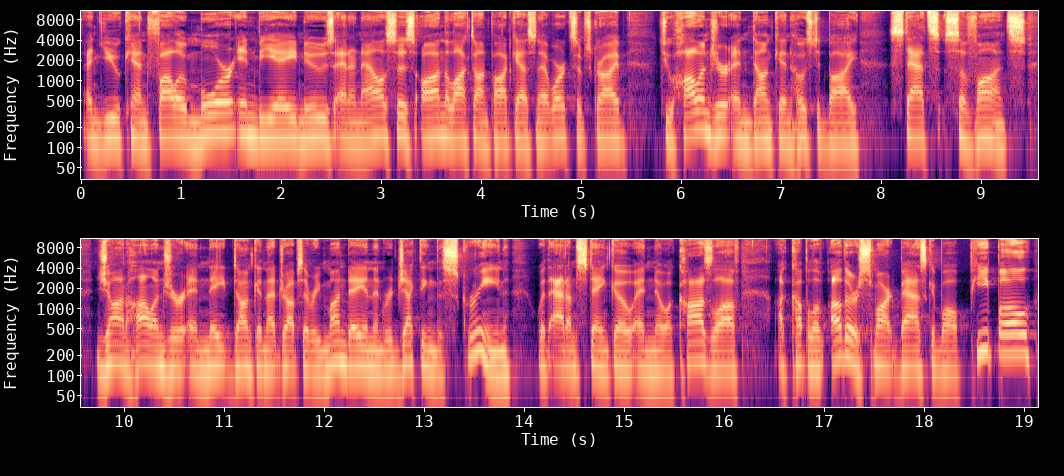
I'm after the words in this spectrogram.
and you can follow more NBA news and analysis on the Locked On Podcast Network. Subscribe to Hollinger and Duncan, hosted by Stats Savants, John Hollinger and Nate Duncan. That drops every Monday, and then Rejecting the Screen with Adam Stanko and Noah Kozlov, a couple of other smart basketball people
